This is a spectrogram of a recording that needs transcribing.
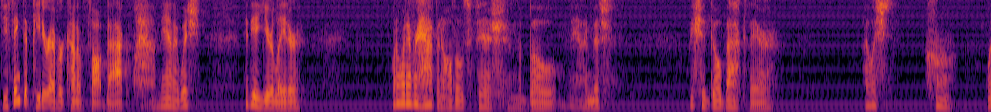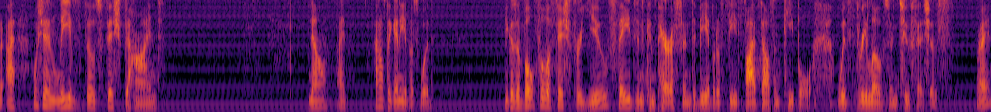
Do you think that Peter ever kind of thought back, wow, man, I wish maybe a year later, what ever happened to all those fish in the boat? Man, I miss, we should go back there. I wish, huh, I wish I didn't leave those fish behind. No, I, I don't think any of us would. Because a boat full of fish for you fades in comparison to be able to feed 5,000 people with three loaves and two fishes, right?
